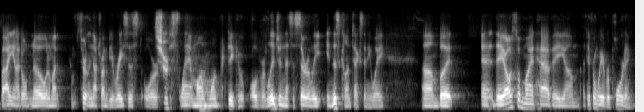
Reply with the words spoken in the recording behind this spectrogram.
But I, you know, I don't know, and I'm not I'm certainly not trying to be a racist or sure. to slam on one particular world religion necessarily in this context anyway. Um, but uh, they also might have a, um, a different way of reporting.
